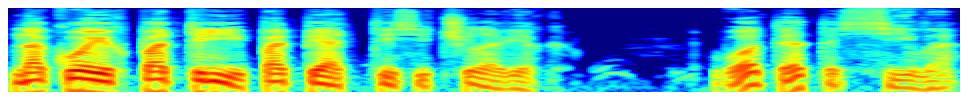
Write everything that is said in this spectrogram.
на коих по три, по пять тысяч человек. Вот это сила.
